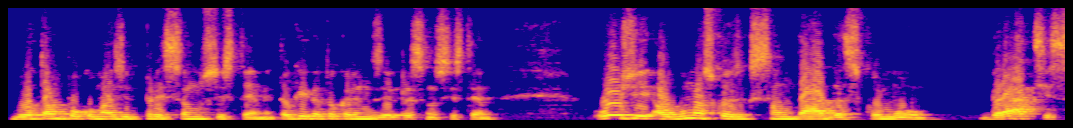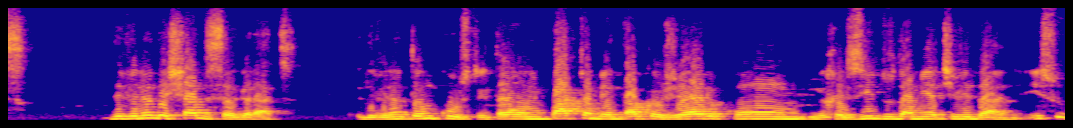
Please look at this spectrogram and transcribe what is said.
botar um pouco mais de pressão no sistema. Então, o que, que eu estou querendo dizer pressão no sistema? Hoje, algumas coisas que são dadas como grátis deveriam deixar de ser grátis deveriam ter um custo. Então, o impacto ambiental que eu gero com resíduos da minha atividade, isso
